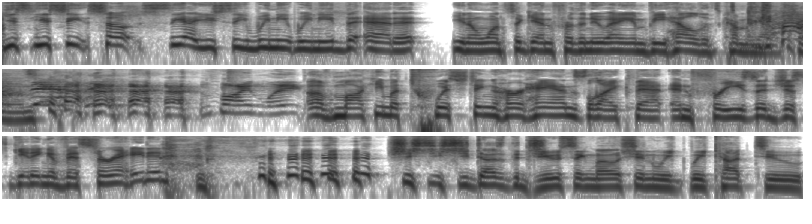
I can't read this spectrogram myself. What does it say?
you, you see, so, so yeah, you see, we need we need the edit. You know, once again for the new AMV Hell that's coming out soon. Finally. Of Makima twisting her hands like that and Frieza just getting eviscerated. She, she she does the juicing motion. We we cut to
